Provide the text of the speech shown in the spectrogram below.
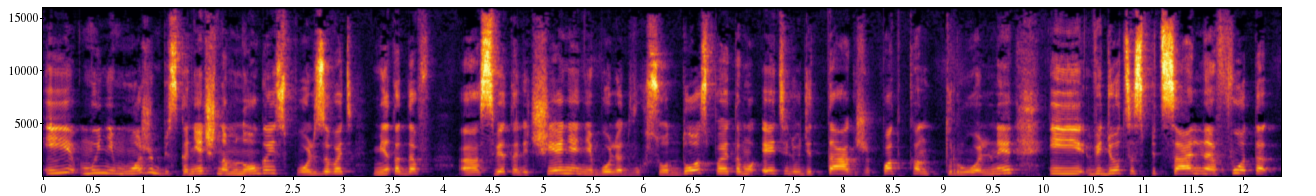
и мы не можем бесконечно много использовать методов Э, светолечения, не более 200 доз, поэтому эти люди также подконтрольны и ведется специальная фото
